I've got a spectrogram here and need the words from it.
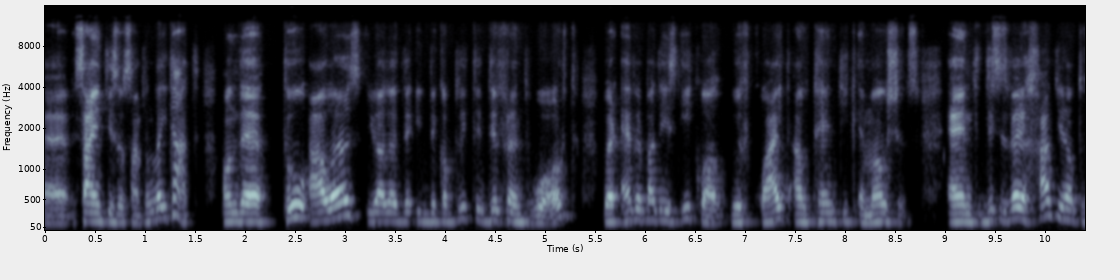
uh, scientist or something like that. On the two hours you are like the, in the completely different world where everybody is equal with quite authentic emotions. And this is very hard you know to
